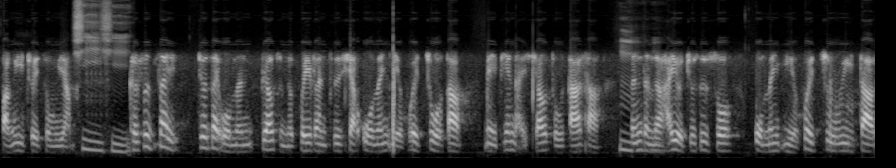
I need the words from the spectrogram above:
防疫最重要。是是。可是在，在就在我们标准的规范之下，我们也会做到每天来消毒打扫等等的。嗯、还有就是说，我们也会注意到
